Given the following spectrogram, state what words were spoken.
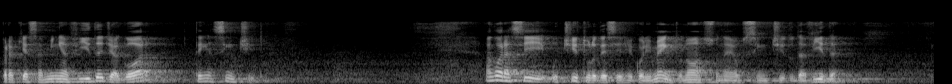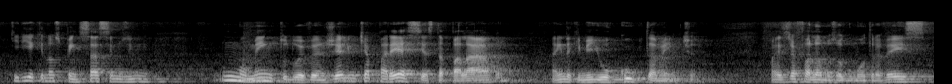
para que essa minha vida de agora tenha sentido. Agora, se o título desse recolhimento nosso, né, o sentido da vida, queria que nós pensássemos em um momento do Evangelho em que aparece esta palavra, ainda que meio ocultamente, mas já falamos alguma outra vez,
